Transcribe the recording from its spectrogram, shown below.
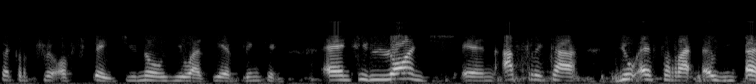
Secretary of State. You know, he was here Blinken. And he launched an Africa US, uh, uh,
